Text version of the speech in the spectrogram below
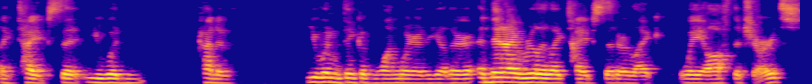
like types that you wouldn't kind of you wouldn't think of one way or the other. And then I really like types that are like way off the charts.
